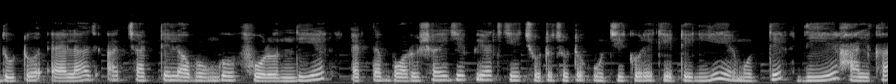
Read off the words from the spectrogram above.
দুটো এলাচ আর চারটে লবঙ্গ ফোড়ন দিয়ে একটা বড় সাইজের পেঁয়াজকে ছোট ছোট কুচি করে কেটে নিয়ে এর মধ্যে দিয়ে হালকা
